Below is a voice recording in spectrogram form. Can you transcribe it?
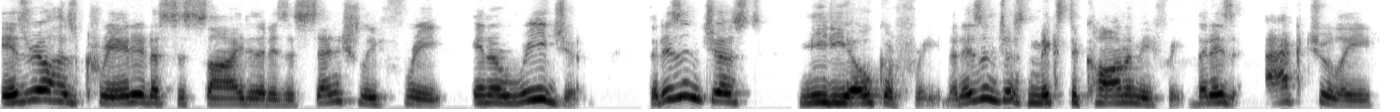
Israel has created a society that is essentially free in a region that isn't just mediocre free, that isn't just mixed economy free, that is actually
